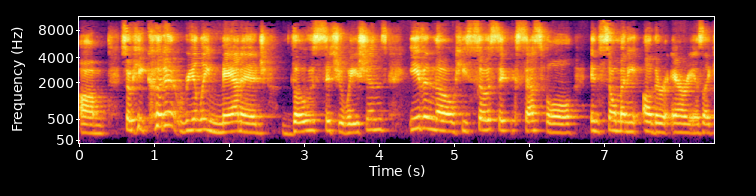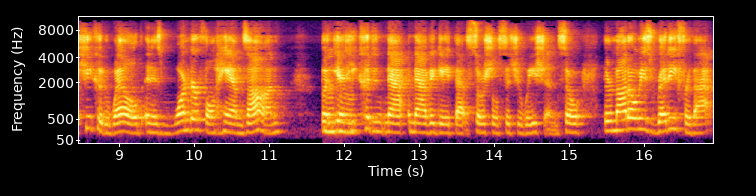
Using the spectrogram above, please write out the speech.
Um, so he couldn't really manage those situations, even though he's so successful in so many other areas. Like he could weld and is wonderful hands on, but mm-hmm. yet he couldn't na- navigate that social situation. So they're not always ready for that.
